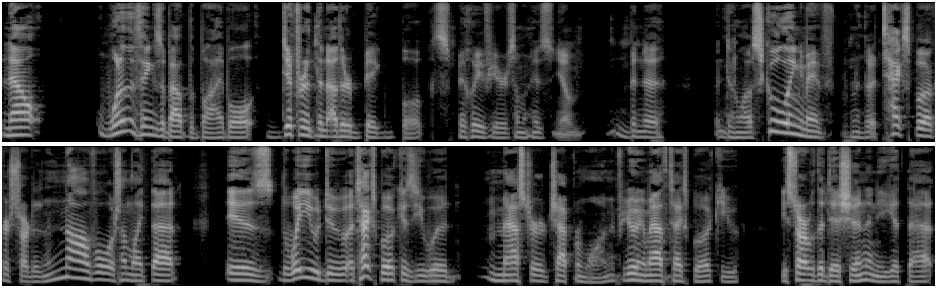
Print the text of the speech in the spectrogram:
Now, one of the things about the Bible, different than other big books, particularly if you're someone who's you know been to done a lot of schooling, you may have read a textbook or started a novel or something like that. Is the way you would do a textbook is you would master chapter one. If you're doing a math textbook, you you start with addition and you get that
